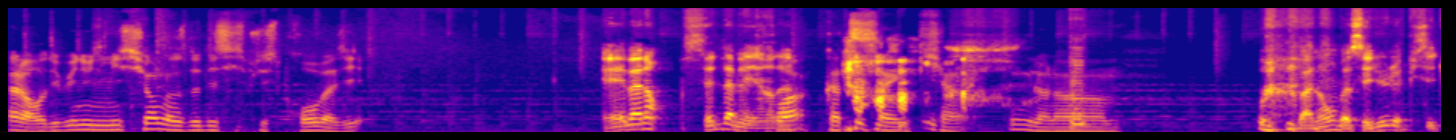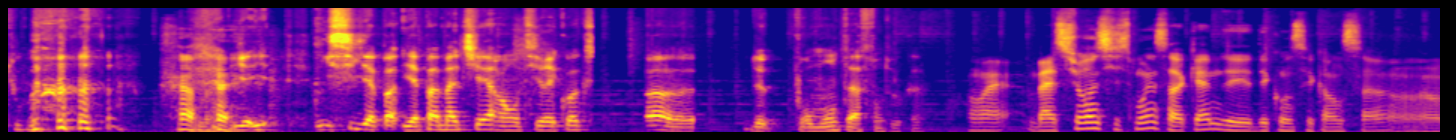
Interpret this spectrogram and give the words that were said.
Alors, au début d'une mission, lance 2d6 plus pro, vas-y. Eh ben non, c'est de la merde. 3, 4, 5. Ouh là là. bah non, bah c'est nul et puis c'est tout. Ah bah, y a- y ici, il n'y a, pas- il y a pas matière à en tirer quoi que ce soit euh, de, pour mon taf en tout cas. ouais, bah sur un 6 ça a quand même des, des conséquences. hein. Euh,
